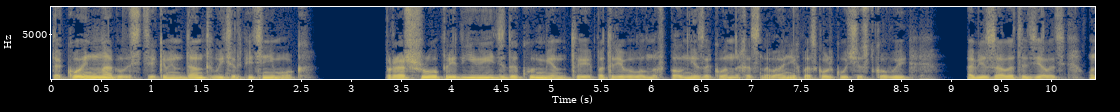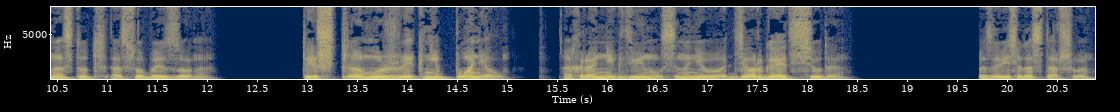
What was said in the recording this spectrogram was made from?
Такой наглости комендант вытерпеть не мог. «Прошу предъявить документы», — потребовал на вполне законных основаниях, поскольку участковый обязал это делать. «У нас тут особая зона». «Ты что, мужик, не понял?» Охранник двинулся на него. «Дергай отсюда!» «Позови сюда старшего».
